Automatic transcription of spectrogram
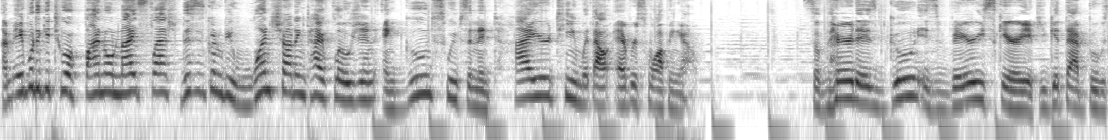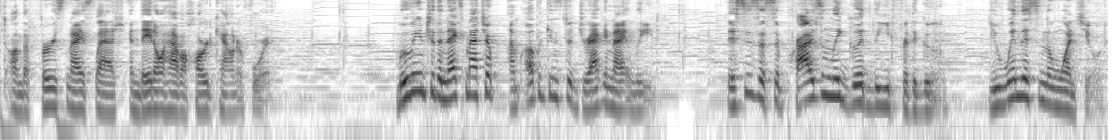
I'm able to get to a final Night Slash. This is going to be one-shotting Typhlosion and Goon sweeps an entire team without ever swapping out. So there it is. Goon is very scary if you get that boost on the first Night Slash and they don't have a hard counter for it. Moving to the next matchup, I'm up against a Dragonite lead. This is a surprisingly good lead for the Goon. You win this in the one shield.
